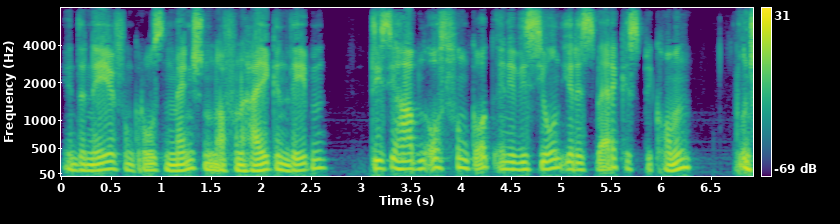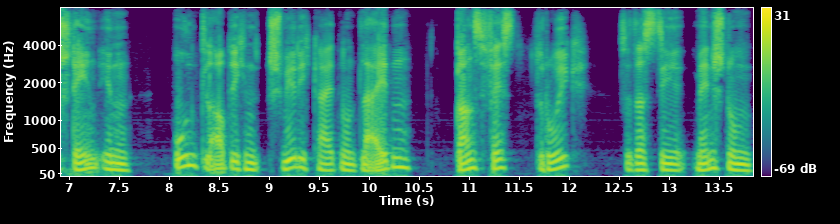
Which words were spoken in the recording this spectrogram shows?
in der Nähe von großen Menschen und auch von Heiligen leben. Diese haben oft von Gott eine Vision ihres Werkes bekommen und stehen in unglaublichen Schwierigkeiten und Leiden ganz fest ruhig, so dass die Menschen um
